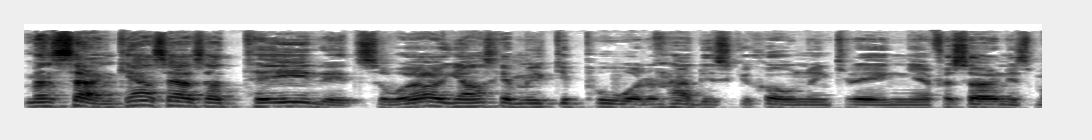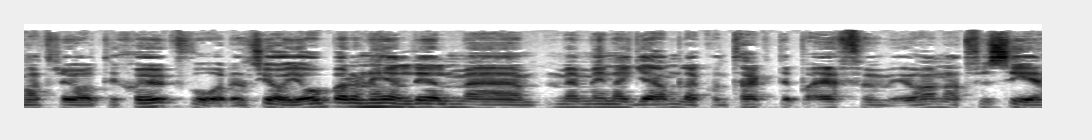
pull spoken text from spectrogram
men sen kan jag säga så att tidigt så var jag ganska mycket på den här diskussionen kring eh, försörjningsmaterial till sjukvården. Så jag jobbar en hel del med, med mina gamla kontakter på FMV och annat för att se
